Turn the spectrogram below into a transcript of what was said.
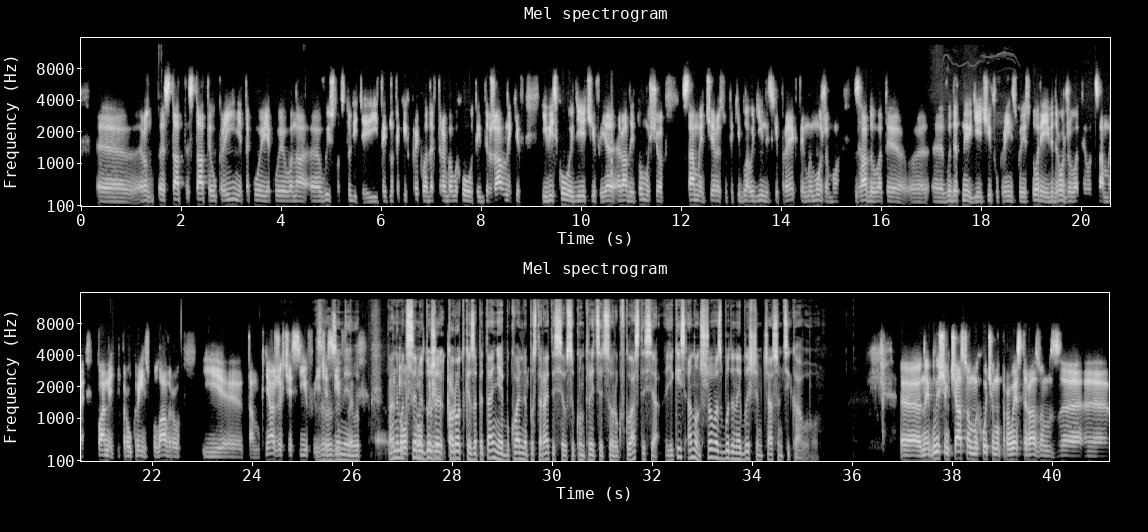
стати, стати Україні такою, якою вона е, вийшла в століття, і на таких прикладах треба виховувати і державників, і військових діячів. І Я радий тому, що саме через такі благодійницькі проекти ми можемо згадувати е, видатних діячів української історії, відроджувати от саме пам'ять про українську лавру і там княжих часів і Зрозуміло. часів пане Максиме. Дуже коротке запитання. Буквально постарайтеся намагатися в секунд 30-40 вкластися. Якийсь анонс, що у вас буде найближчим часом цікавого? Е, Найближчим часом ми хочемо провести разом з е,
